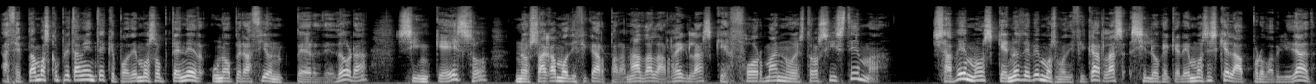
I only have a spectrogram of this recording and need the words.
Aceptamos completamente que podemos obtener una operación perdedora sin que eso nos haga modificar para nada las reglas que forman nuestro sistema. Sabemos que no debemos modificarlas si lo que queremos es que la probabilidad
